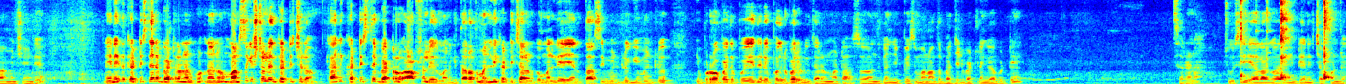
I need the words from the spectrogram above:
కామెంట్ చేయండి. నేనైతే కట్టిస్తేనే బెటర్ అని అనుకుంటున్నాను. మనసుకి ఇష్టం లేదు కట్టించడం. కానీ కట్టిస్తే బెటర్ ఆప్షన్ లేదు మనకి. తర్వాత మళ్ళీ కట్టించాలనుకో మళ్ళీ ఎంత సిమెంట్లు గిమెంట్లు ఇప్పుడు రూపాయితో పోయేది రేపు పది రూపాయలు అడుగుతారనమాట సో అందుకని చెప్పేసి మనం అంత బడ్జెట్ పెట్టలేం కాబట్టి. సరేనా? చూసి ఎలాగో ఏంటి అనేది చెప్పండి.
